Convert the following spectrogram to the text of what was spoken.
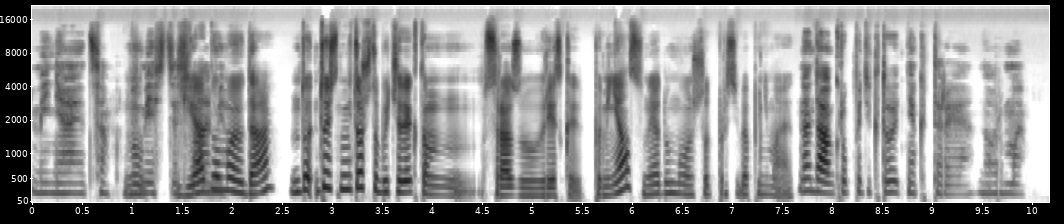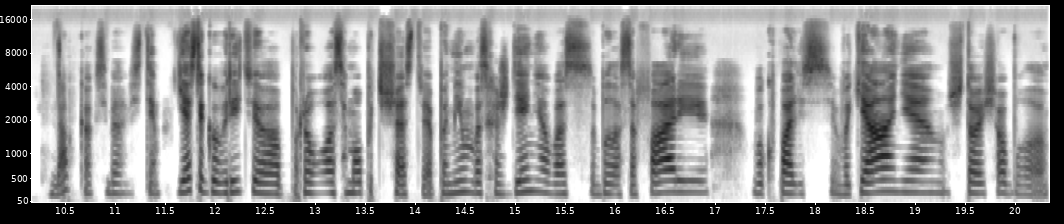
Меняется Ну, вместе с Я вами. думаю, да. Ну, то, то есть не то, чтобы человек там сразу резко поменялся, но я думаю, он что-то про себя понимает. Ну да, группа диктует некоторые нормы. Да. Как себя вести. Если говорить э, про само путешествие, помимо восхождения у вас было сафари, вы купались в океане, что еще было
